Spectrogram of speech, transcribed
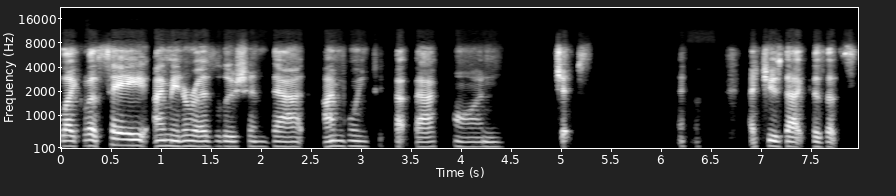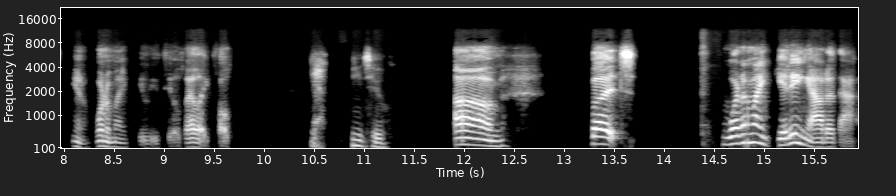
like let's say I made a resolution that I'm going to cut back on chips. I choose that because that's you know one of my Achilles heels. I like salt. Me too. Um, but what am I getting out of that?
